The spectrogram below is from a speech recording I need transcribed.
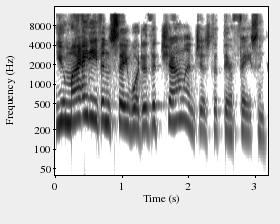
You might even say, what are the challenges that they're facing?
